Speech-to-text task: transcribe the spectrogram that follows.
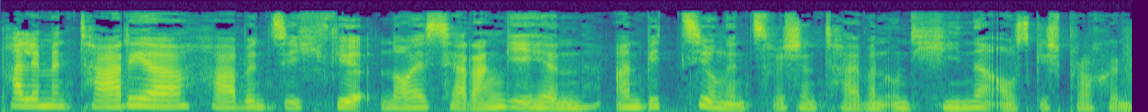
Parlamentarier haben sich für neues Herangehen an Beziehungen zwischen Taiwan und China ausgesprochen.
